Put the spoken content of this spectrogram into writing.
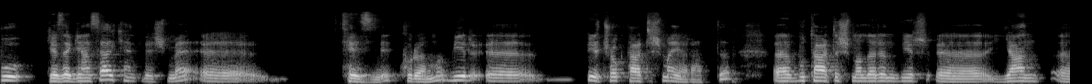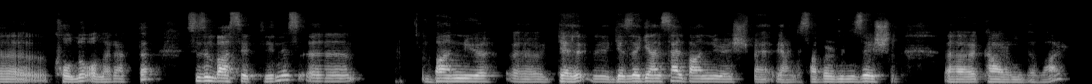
bu gezegensel kentleşme e, tezi, kuramı bir e, birçok tartışma yarattı. E, bu tartışmaların bir e, yan e, kolu olarak da sizin bahsettiğiniz e, banliyö, e, ge, gezegensel banliyöleşme yani suburbanization e, kavramı da var.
